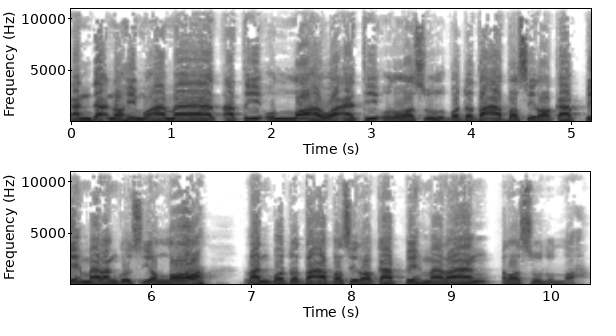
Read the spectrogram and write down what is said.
Kandak nohi Muhammad ati Allah wa ati Rasul. Padha taat sira kabeh marang Gusti Allah lan padha taat sira kabeh marang Rasulullah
